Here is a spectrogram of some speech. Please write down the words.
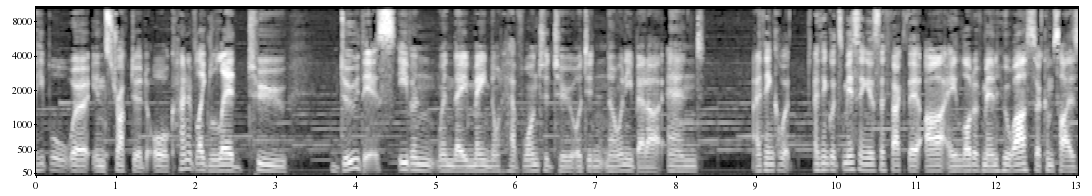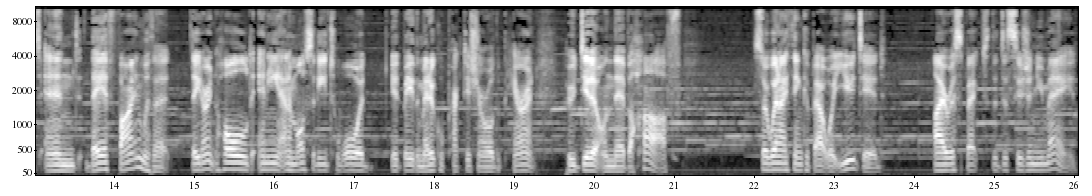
People were instructed or kind of like led to do this, even when they may not have wanted to or didn't know any better. And I think what I think what's missing is the fact there are a lot of men who are circumcised and they are fine with it. They don't hold any animosity toward it be the medical practitioner or the parent who did it on their behalf. So when I think about what you did, I respect the decision you made.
